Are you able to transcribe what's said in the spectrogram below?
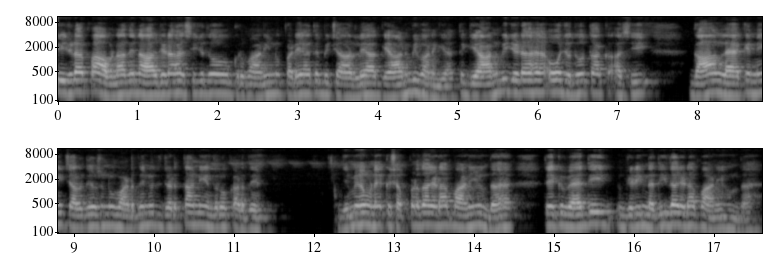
ਵੀ ਜਿਹੜਾ ਭਾਵਨਾ ਦੇ ਨਾਲ ਜਿਹੜਾ ਅਸੀਂ ਜਦੋਂ ਗੁਰਬਾਣੀ ਨੂੰ ਪੜ੍ਹਿਆ ਤੇ ਵਿਚਾਰ ਲਿਆ, ਗਿਆਨ ਵੀ ਬਣ ਗਿਆ ਤੇ ਗਿਆਨ ਵੀ ਜਿਹੜਾ ਹੈ ਉਹ ਜਦੋਂ ਤੱਕ ਅਸੀਂ ਗਾਂ ਲੈ ਕੇ ਨਹੀਂ ਚੱਲਦੇ ਉਸ ਨੂੰ ਵੰਡਦੇ ਨੂੰ ਜੜਤਾ ਨਹੀਂ ਅੰਦਰੋਂ ਕੱਢਦੇ। ਜਿਵੇਂ ਹੁਣ ਇੱਕ ਛੱਪੜ ਦਾ ਜਿਹੜਾ ਪਾਣੀ ਹੁੰਦਾ ਹੈ ਤੇ ਇੱਕ ਵਹਿਦੀ ਜਿਹੜੀ ਨਦੀ ਦਾ ਜਿਹੜਾ ਪਾਣੀ ਹੁੰਦਾ ਹੈ,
